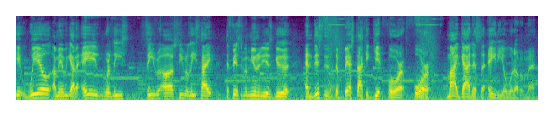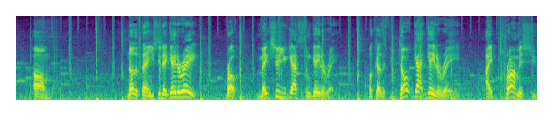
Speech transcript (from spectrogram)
it will, I mean, we got an A release, C, uh, C release height, defensive immunity is good. And this is the best I could get for for my guy that's an 80 or whatever, man. Um, another thing, you see that Gatorade? Bro, make sure you got you some Gatorade. Because if you don't got Gatorade, I promise you,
